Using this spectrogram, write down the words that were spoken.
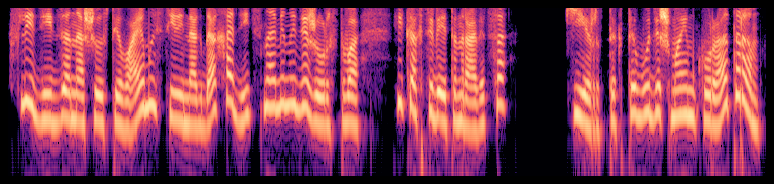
следить за нашей успеваемостью и иногда ходить с нами на дежурство. И как тебе это нравится?» «Кир, так ты будешь моим куратором?»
